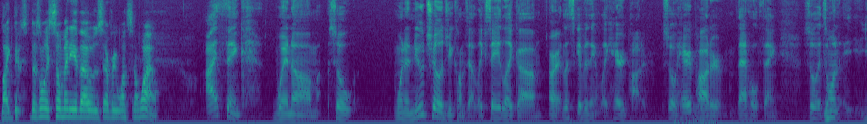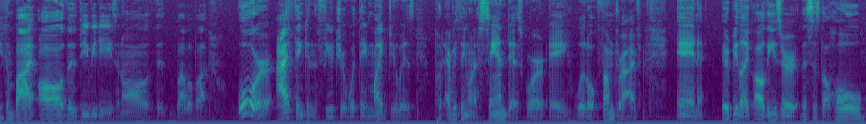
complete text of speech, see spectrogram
like there's there's only so many of those every once in a while. I think when um so when a new trilogy comes out, like say like um all right, let's give it a name like Harry Potter. So Harry Potter, that whole thing. So it's on you can buy all the DVDs and all the blah blah blah. Or I think in the future what they might do is put everything on a SanDisk or a little thumb drive and it would be like, "Oh, these are this is the whole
